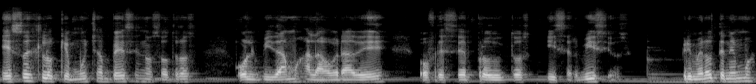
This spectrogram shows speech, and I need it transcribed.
eso es lo que muchas veces nosotros olvidamos a la hora de ofrecer productos y servicios. Primero tenemos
